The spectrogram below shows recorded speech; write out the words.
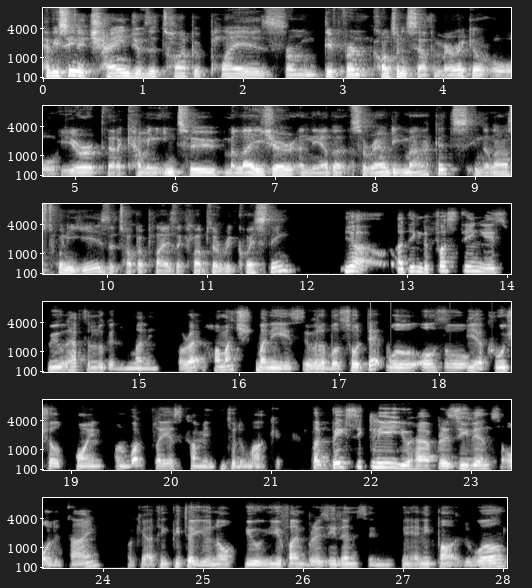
have you seen a change of the type of players from different continents, South America or Europe, that are coming into Malaysia and the other surrounding markets in the last 20 years, the type of players that clubs are requesting? Yeah, I think the first thing is we will have to look at the money, all right? How much money is available? So that will also be a crucial point on what players come into the market. But basically, you have Brazilians all the time. Okay, I think Peter, you know, you you find Brazilians in, in any part of the world.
